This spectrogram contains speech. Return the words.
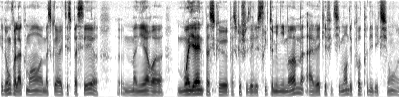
Et donc voilà comment ma scolarité se passait de manière moyenne, parce que, parce que je faisais le strict minimum, avec effectivement des cours de prédilection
